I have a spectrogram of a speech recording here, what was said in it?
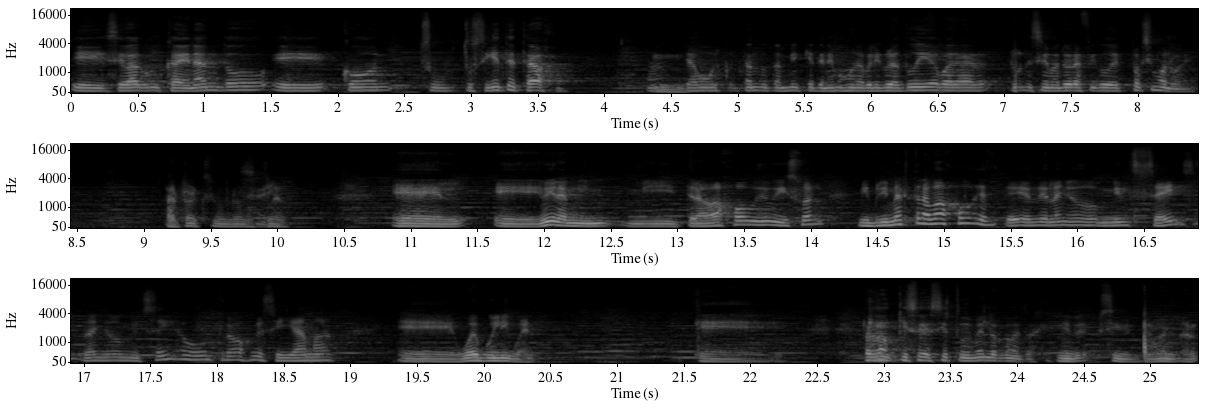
eh, se va concadenando eh, con sus tu siguientes trabajos. Mm. Ya vamos contando también que tenemos una película tuya para el lunes cinematográfico del próximo lunes. Para el próximo lunes, claro. El, eh, mira, mi, mi, trabajo audiovisual, mi primer trabajo es, del año 2006. El año 2006 hago un trabajo que se llama eh, Web Willy Wen, que Perdón, quise decir tu primer largometraje. sí, mi primer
